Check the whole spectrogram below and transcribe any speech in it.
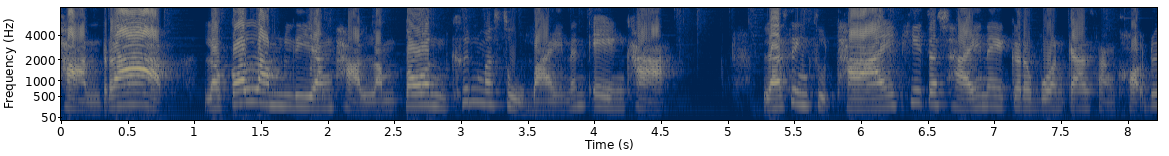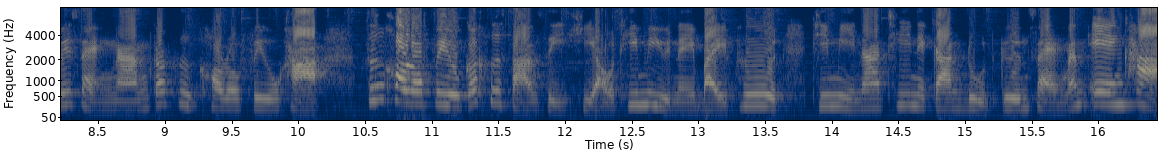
ผ่านราก แล้วก็ลำเลียงผ่านลำต้นขึ้นมาสู่ใบนั่นเองค่ะ และสิ่งสุดท้ายที่จะใช้ในกระบวนการสังเคราะห์ด้วยแสงนั้นก็คือคลอโรฟิลค่ะ ซึ่งคลอโรฟิลก็คือสารสีเขียวที่มีอยู่ในใบพืช ที่มีหน้าที่ในการดูดกลืนแสงนั่นเองค่ะ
